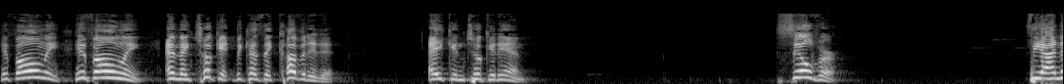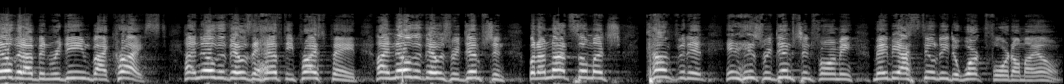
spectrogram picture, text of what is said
If only, if only. And they took it because they coveted it. Achan took it in. Silver. See, I know that I've been redeemed by Christ. I know that there was a hefty price paid. I know that there was redemption, but I'm not so much confident in His redemption for me. Maybe I still need to work for it on my own.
